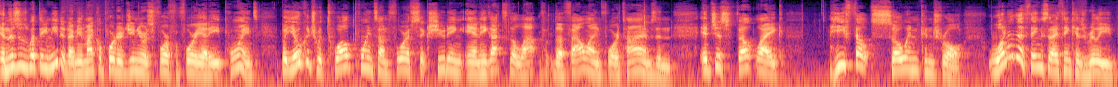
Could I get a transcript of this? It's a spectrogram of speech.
And this is what they needed. I mean, Michael Porter Jr. was four for four. He had eight points. But Jokic with 12 points on four of six shooting, and he got to the, la- the foul line four times. And it just felt like he felt so in control. One of the things that I think has really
